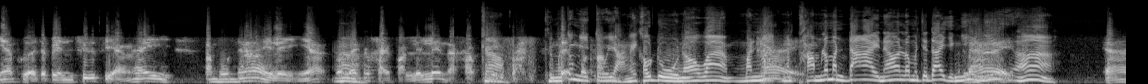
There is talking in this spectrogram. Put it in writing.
เงี้ยเผื่อจะเป็นชื่อเสียงให้ตำบลได้อะไรอย่างเงี้ยตอนแรกก็ขายฝันเล่นๆนะครับครับฝันคือมันต้องมีตัวอย่างให้เขาดูเนาะว่ามันเนี่ยใช่มันทำแล้วมันได้นะแล้วมันจะได้อย่างนี้อย่างนี้ได้อ่า ใช่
